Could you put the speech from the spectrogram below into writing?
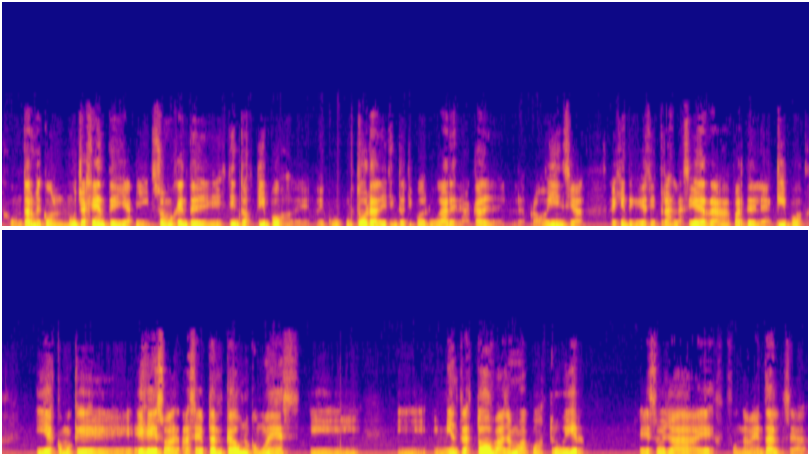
juntarme con mucha gente y, somos gente de distintos tipos de, cultura, de distintos tipos de lugares de acá, de, la provincia, hay gente que es tras la sierra, aparte del equipo, y es como que es eso, aceptar cada uno como es y, mientras todos vayamos a construir, eso ya es fundamental. O sea,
